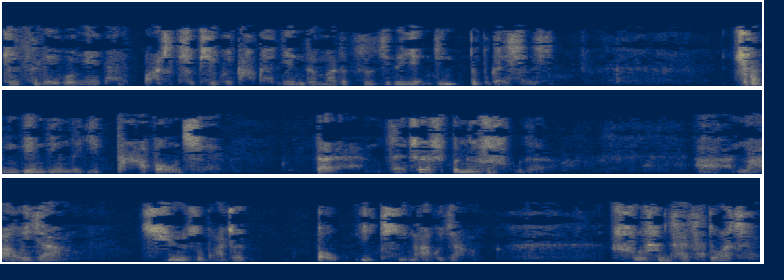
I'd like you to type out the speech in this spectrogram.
这次雷国民把这铁皮柜打开，连他妈的自己的眼睛都不敢相信，沉甸甸的一大包钱，当然在这是不能数的啊！拿回家，迅速把这包一提拿回家，数数猜猜多少钱？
